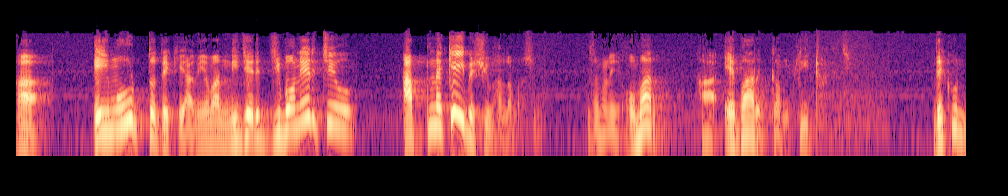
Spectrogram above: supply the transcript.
হ্যাঁ এই মুহূর্ত থেকে আমি আমার নিজের জীবনের চেয়েও আপনাকেই বেশি ভালোবাসি। মানে ওমার হ্যাঁ এবার কমপ্লিট হয়েছে। দেখুন,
